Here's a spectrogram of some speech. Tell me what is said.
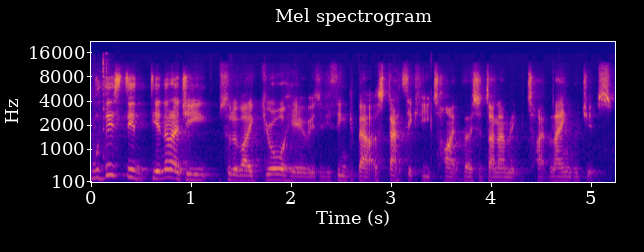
Well, this the, the analogy sort of I draw here is if you think about a statically typed versus dynamic type languages.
